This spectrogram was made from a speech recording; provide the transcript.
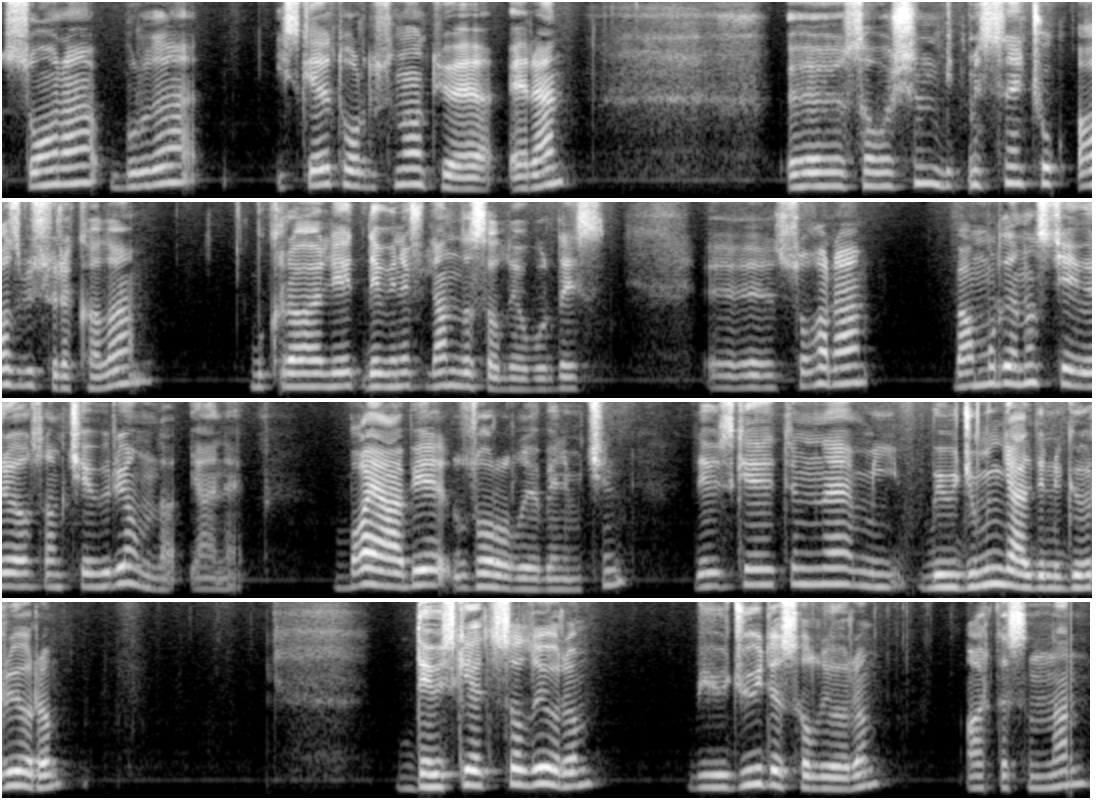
sonra burada iskelet ordusunu atıyor Eren. Ee, savaşın bitmesine çok az bir süre kala bu kraliyet devini falan da salıyor buradayız. Ee, sonra ben burada nasıl çeviriyorsam çeviriyorum da yani baya bir zor oluyor benim için. Dev iskeletimle büyücümün geldiğini görüyorum. Dev iskeleti salıyorum. Büyücüyü de salıyorum. Arkasından.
